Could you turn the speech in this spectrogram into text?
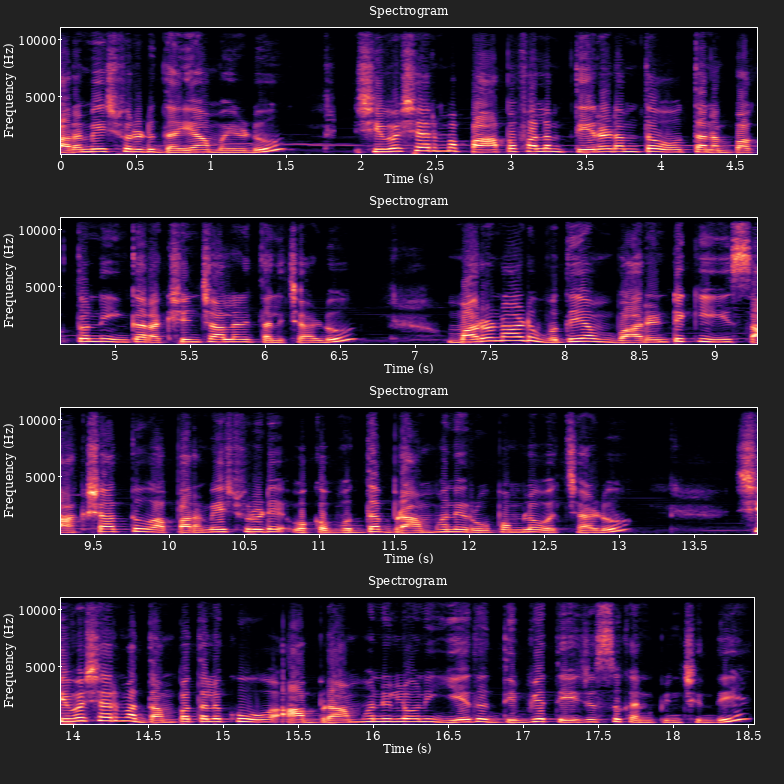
పరమేశ్వరుడు దయామయుడు శివశర్మ పాపఫలం తీరడంతో తన భక్తుణ్ణి ఇంకా రక్షించాలని తలిచాడు. మరునాడు ఉదయం వారింటికి సాక్షాత్తు ఆ పరమేశ్వరుడే ఒక వృద్ధ బ్రాహ్మణి రూపంలో వచ్చాడు. శివశర్మ దంపతులకు ఆ బ్రాహ్మణిలోని ఏదో దివ్య తేజస్సు కనిపించింది.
